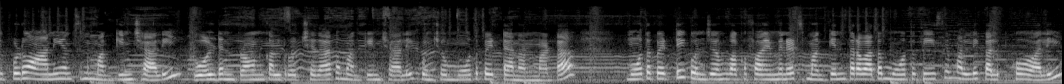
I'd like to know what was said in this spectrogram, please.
ఇప్పుడు ఆనియన్స్ని మగ్గించాలి. గోల్డెన్ బ్రౌన్ కలర్ వచ్చేదాకా మగ్గించాలి. కొంచెం మూత పెట్టాను అనమాట మూత పెట్టి కొంచెం ఒక ఫైవ్ మినిట్స్ మగ్గిన తర్వాత మూత తీసి మళ్ళీ కలుపుకోవాలి.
